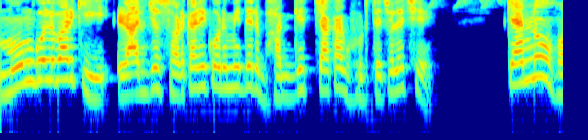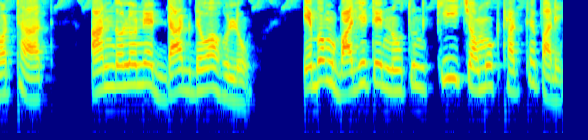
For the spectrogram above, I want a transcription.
মঙ্গলবার কি রাজ্য সরকারি কর্মীদের ভাগ্যের চাকা ঘুরতে চলেছে? কেন হঠাৎ আন্দোলনের ডাক দেওয়া হলো? এবং বাজেটে নতুন কী চমক থাকতে পারে?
